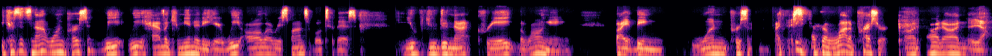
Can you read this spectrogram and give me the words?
Because it's not one person. We we have a community here. We all are responsible to this. You you do not create belonging by it being one person. I think that's a lot of pressure on on on yeah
